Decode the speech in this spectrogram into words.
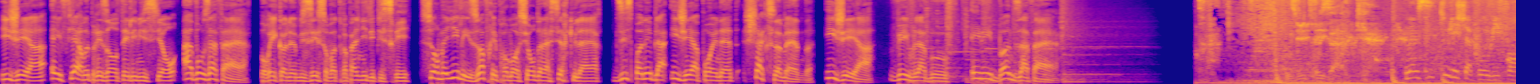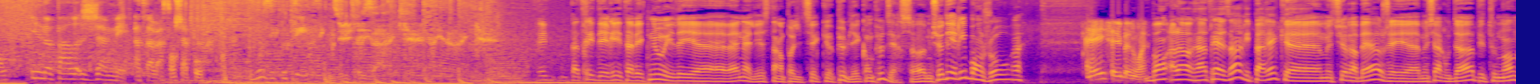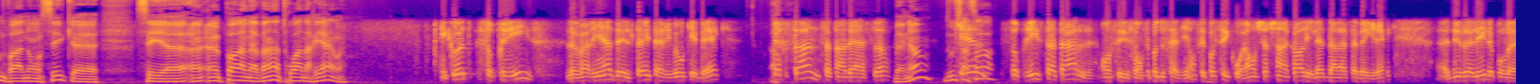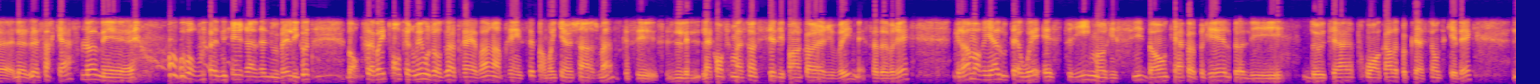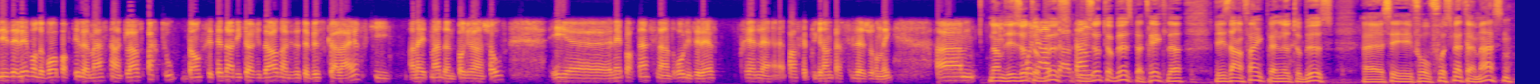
IGA est fier de présenter l'émission À vos affaires. Pour économiser sur votre panier d'épicerie, surveillez les offres et promotions de la circulaire disponible à IGA.net chaque semaine. IGA, vive la bouffe et les bonnes affaires. Du Trisac. Même si tous les chapeaux lui font, il ne parle jamais à travers son chapeau. Vous écoutez Du Trisac. Patrick Derry est avec nous. Il est euh, analyste en politique publique. On peut dire ça. Monsieur Derry, bonjour. Hey, salut Benoît. Bon, alors, à 13 h il paraît que euh, M. Roberge et euh, M. Arruda, puis tout le monde va annoncer que c'est euh, un, un, pas en avant, trois en arrière. Là. Écoute, surprise, le variant Delta est arrivé au Québec. Personne ne s'attendait à ça. Ben non. D'où ça sort? surprise totale. On sait, on sait pas d'où ça vient, on sait pas c'est quoi. On cherche encore les lettres dans l'alphabet grec. Euh, désolé là, pour le, le, le, sarcasme, là, mais on va revenir à la nouvelle. Écoute, bon, ça va être confirmé aujourd'hui à 13 h en principe, à moins qu'il y ait un changement, parce que c'est la confirmation officielle n'est pas encore arrivée, mais ça devrait. Grand Montréal, Outaouais, Estrie, Mauricie, donc à peu près là, les deux tiers, trois quarts de la population du Québec. Les élèves vont devoir porter le masque en classe partout. Donc, c'était dans les corridors, dans les autobus scolaires, ce qui, honnêtement, donne pas grand-chose. Et euh, l'important, c'est l'endroit où les élèves prennent la, passent la plus grande partie de la journée. Euh, non, mais les autobus, les autobus, Patrick, là, les enfants qui prennent l'autobus, euh, c'est faut, faut se mettre un masque. Non?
